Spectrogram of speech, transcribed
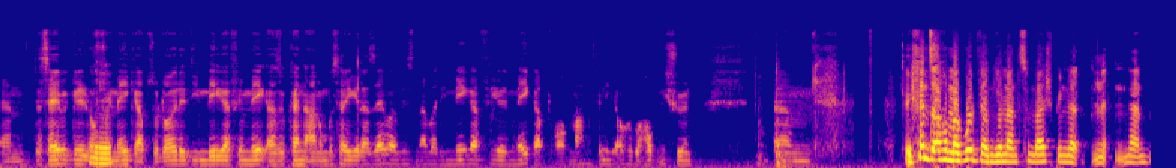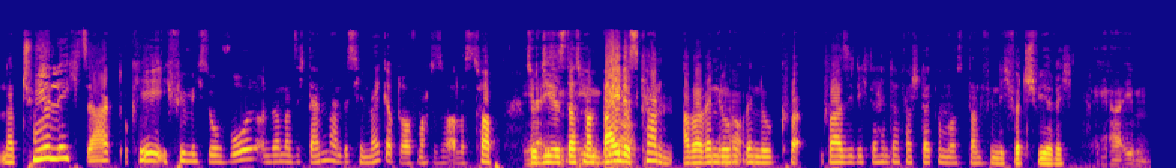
Ähm, dasselbe gilt auch Nee. für Make-up. So Leute, die mega viel Make-up, also keine Ahnung, muss ja jeder selber wissen, aber die mega viel Make-up drauf machen, finde ich auch überhaupt nicht schön. Ähm, Ich finde es auch immer gut, wenn jemand zum Beispiel na, na, natürlich sagt, okay, ich fühle mich so wohl und wenn man sich dann mal ein bisschen Make-up drauf macht, ist auch alles top. So Ja, dieses, eben, dass man eben, beides genau. kann. Aber wenn Genau. du, wenn du qua quasi dich dahinter verstecken musst, dann finde ich, wird schwierig. Ja, eben,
